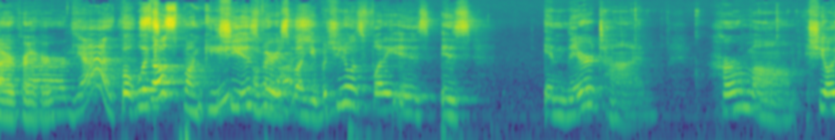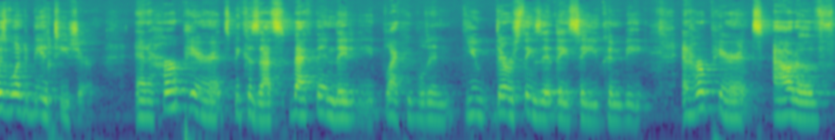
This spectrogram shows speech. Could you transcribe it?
firecracker. her. Yes. But what's so spunky. She is Oh very gosh. spunky. But you know what's funny is is in their time, her mom, she always wanted to be a teacher. And her parents, because that's back then they black people didn't you there was things that they say you couldn't be. And her parents out of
